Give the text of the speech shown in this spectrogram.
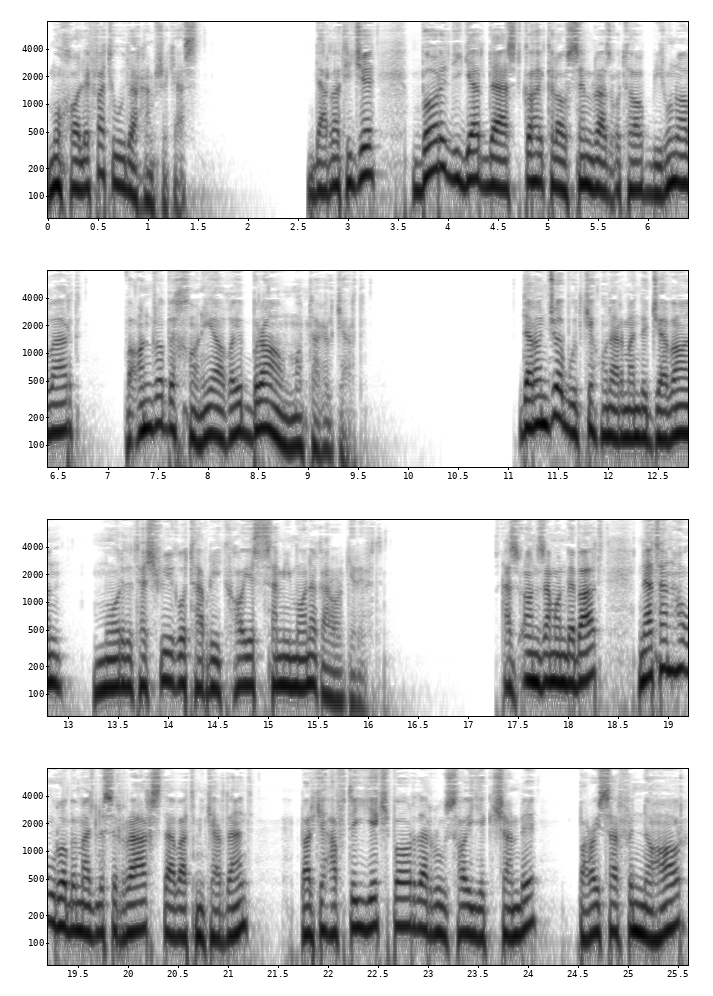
مخالفت او در هم شکست. در نتیجه بار دیگر دستگاه کلاسن را از اتاق بیرون آورد و آن را به خانه آقای براون منتقل کرد. در آنجا بود که هنرمند جوان مورد تشویق و تبریک های سمیمانه قرار گرفت. از آن زمان به بعد نه تنها او را به مجلس رقص دعوت می کردند بلکه هفته یک بار در روزهای یک شنبه برای صرف نهار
